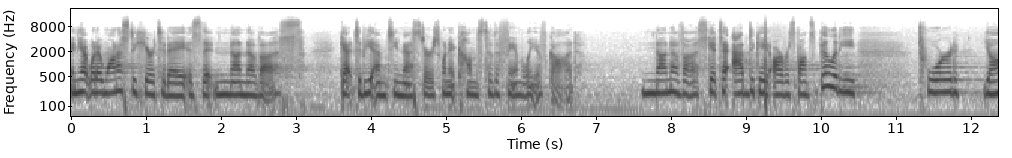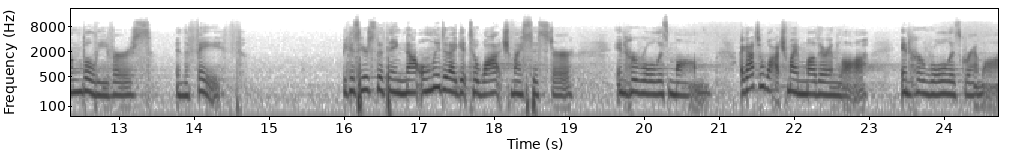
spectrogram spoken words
And yet, what I want us to hear today is that none of us get to be empty nesters when it comes to the family of God. None of us get to abdicate our responsibility toward young believers in the faith. Because here's the thing not only did I get to watch my sister in her role as mom, I got to watch my mother in law in her role as grandma.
